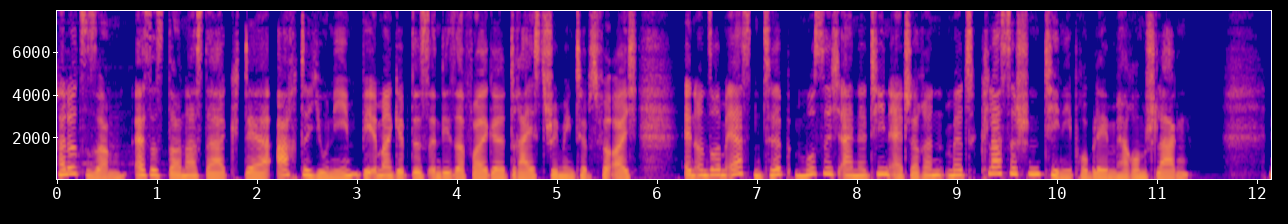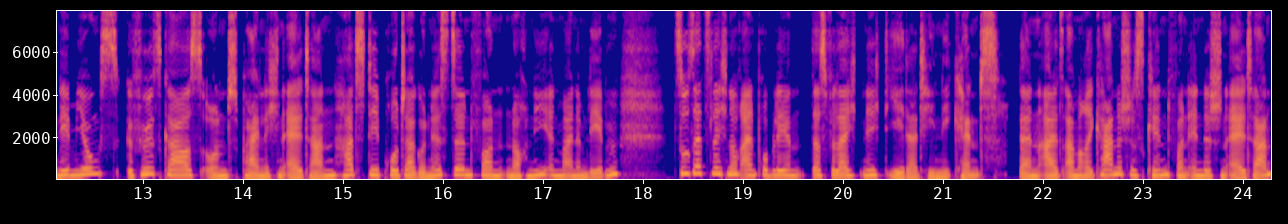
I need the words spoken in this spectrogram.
Hallo zusammen, es ist Donnerstag, der 8. Juni. Wie immer gibt es in dieser Folge drei Streaming-Tipps für euch. In unserem ersten Tipp muss sich eine Teenagerin mit klassischen Teenie-Problemen herumschlagen. Neben Jungs, Gefühlschaos und peinlichen Eltern hat die Protagonistin von Noch nie in meinem Leben zusätzlich noch ein Problem, das vielleicht nicht jeder Teenie kennt. Denn als amerikanisches Kind von indischen Eltern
